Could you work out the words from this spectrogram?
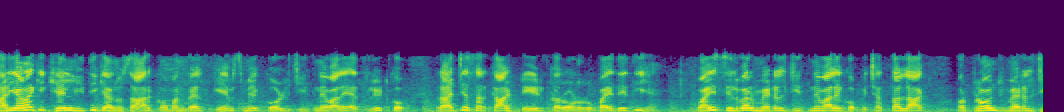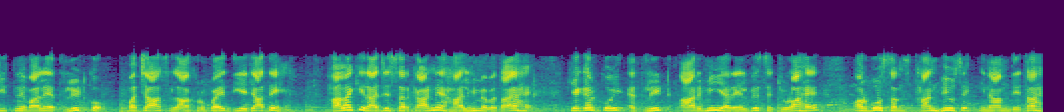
हरियाणा की खेल नीति के अनुसार कॉमनवेल्थ गेम्स में गोल्ड जीतने वाले एथलीट को राज्य सरकार डेढ़ करोड़ रुपए देती है। वहीं सिल्वर मेडल जीतने वाले को पिछहत्तर लाख और ब्रॉन्ज मेडल जीतने वाले एथलीट को 50 लाख रुपए दिए जाते हैं। हालाँकि राज्य सरकार ने हाल ही में बताया है कि अगर कोई एथलीट आर्मी या रेलवे से जुड़ा है और वो संस्थान भी उसे इनाम देता है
